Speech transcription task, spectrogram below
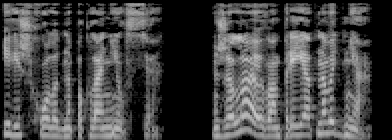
и лишь холодно поклонился. «Желаю вам приятного дня».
